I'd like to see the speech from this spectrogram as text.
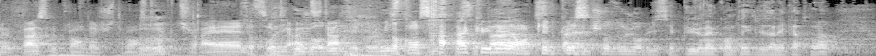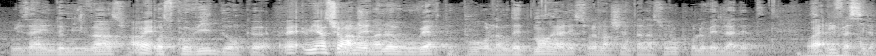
le PASS, le plan d'ajustement mmh. structurel, etc. Donc on sera acculé en quelque sorte. C'est la même chose aujourd'hui, c'est plus le même contexte que les années 80 ou les années 2020, sur le post-Covid, donc euh, bien sûr, marge manœuvre ouverte pour l'endettement et aller sur le marché international pour lever de la dette. C'est plus facile.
